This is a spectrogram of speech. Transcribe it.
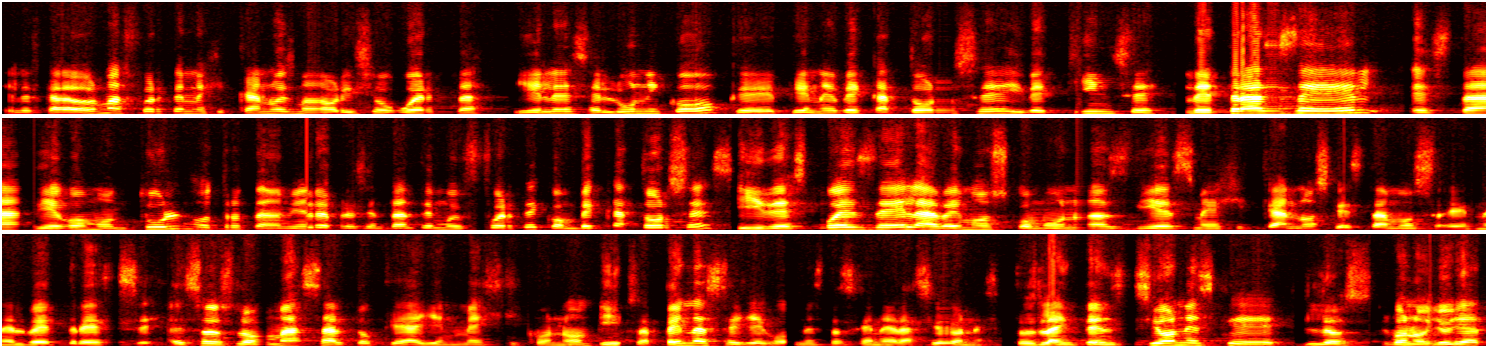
el escalador más fuerte mexicano es Mauricio Huerta y él es el único que tiene B14 y B15. Detrás de él está Diego Montul, otro también representante muy fuerte con B14 y después de él habemos como unos 10 mexicanos que estamos en el B13. Eso es lo más alto que hay en México, ¿no? Y apenas se llegó en estas generaciones. Entonces la intención es que los, bueno, yo ya,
